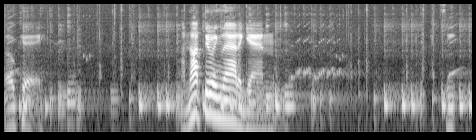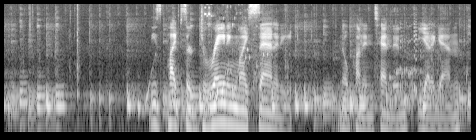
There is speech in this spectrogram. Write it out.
Okay. I'm not doing that again. See? These pipes are draining my sanity. No pun intended, yet again.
